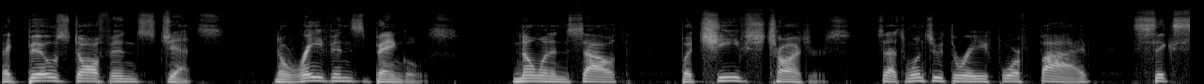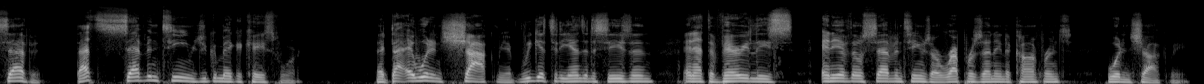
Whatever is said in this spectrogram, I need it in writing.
Like Bills, Dolphins, Jets. You know, Ravens, Bengals. No one in the South but Chiefs, Chargers. So that's one, two, three, four, five, six, seven. That's seven teams you can make a case for. Like that, it wouldn't shock me if we get to the end of the season and at the very least any of those seven teams are representing the conference. Wouldn't shock me.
